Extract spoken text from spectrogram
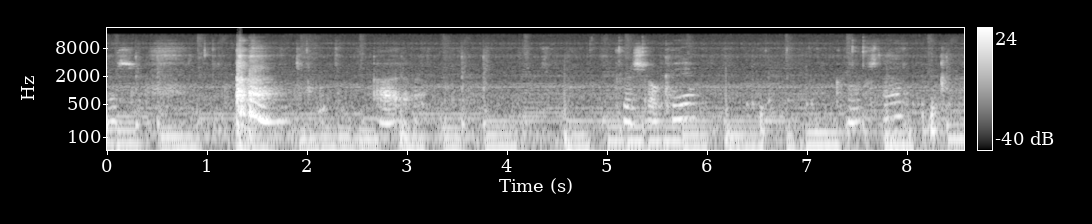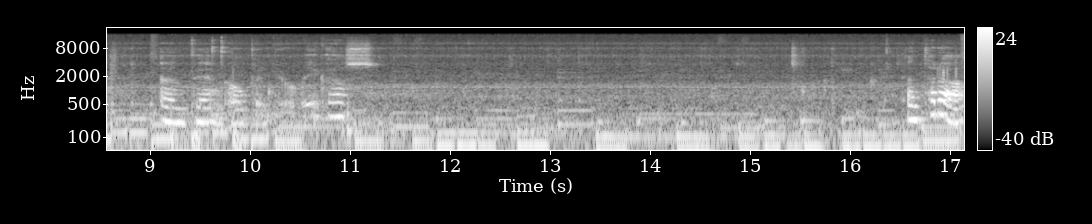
Yes. I press OK. Close that. And then open your Vegas. And ta-da!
